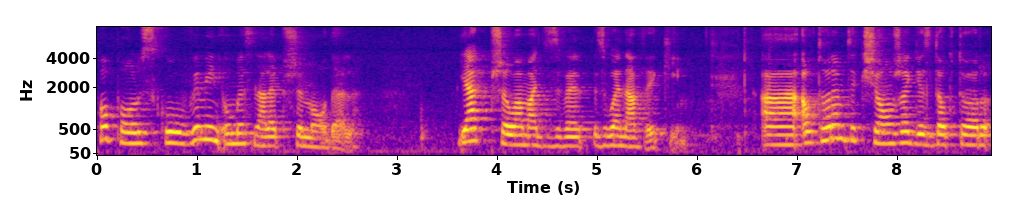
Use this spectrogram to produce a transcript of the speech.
Po polsku Wymień umysł na lepszy model. Jak przełamać złe, złe nawyki. A autorem tych książek jest dr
